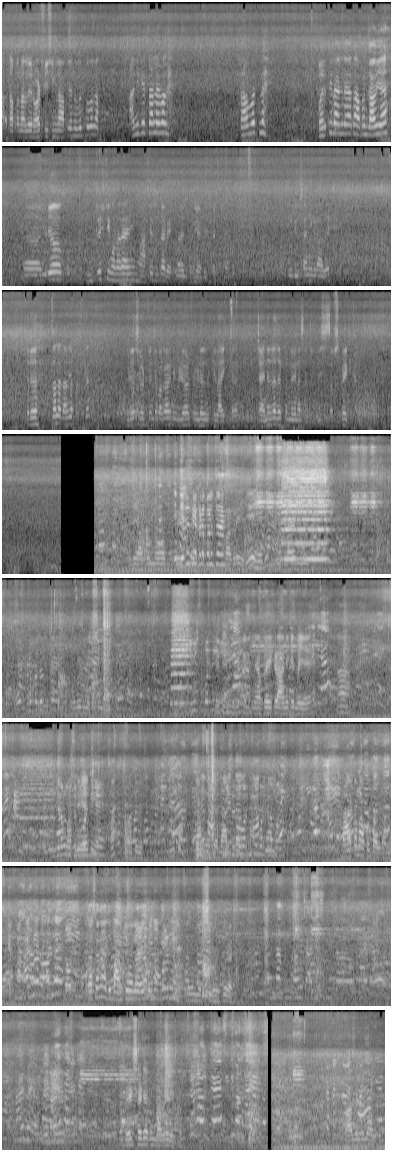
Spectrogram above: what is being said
आता आपण आलोय रॉड फिशिंगला आपल्यासोबत तो बघा. आणि काय चाललंय बघा. थांबत नाही. भरती लागले आता आपण जाऊया. व्हिडिओ खूप इंटरेस्टिंग होणार आहे आणि मासे सुद्धा भेटणार आहेत. बघूया भेटतात. भरपूर दिवसांनी इकडे आलोय. तर चला जाऊया पटकन. व्हिडिओ शेवटपर्यंत बघा आणि व्हिडिओवरचा व्हिडिओ नक्की लाईक करा. चॅनलला जर पण नवीन असेल तर प्लीज सबस्क्राईब करा. आपण बागडे. मुरुड मच्छी आपल्या इकडे अनिकेत भाई आहे. हा. जरा मग मासळी घ्यायची का? मासळी बारका माकूल पाहिजे तसं नाही ते बारकेवाले इकडे मच्छी भरपूर आहे बेडसाठी आपण बागडे घेतले पालू बिलू आहे इकडे.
